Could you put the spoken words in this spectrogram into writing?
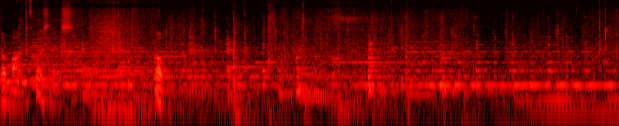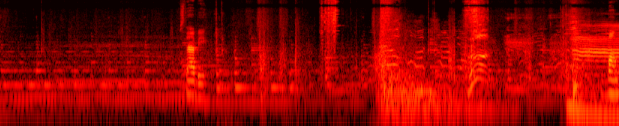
Door bottom, of course it is. Oh. Stabby. Bonk.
